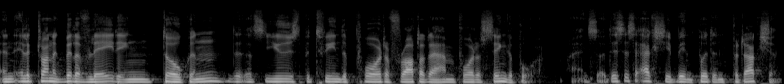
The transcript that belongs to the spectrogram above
an electronic bill of lading token that's used between the port of Rotterdam, port of Singapore. Right? So this has actually been put in production.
